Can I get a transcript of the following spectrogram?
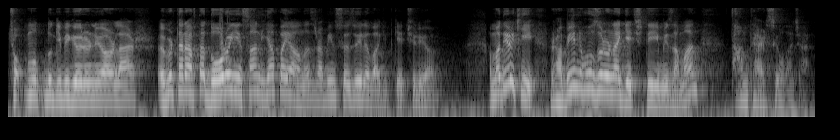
çok mutlu gibi görünüyorlar. Öbür tarafta doğru insan yapayalnız Rabbin sözüyle vakit geçiriyor. Ama diyor ki Rabbin huzuruna geçtiğimiz zaman tam tersi olacak.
